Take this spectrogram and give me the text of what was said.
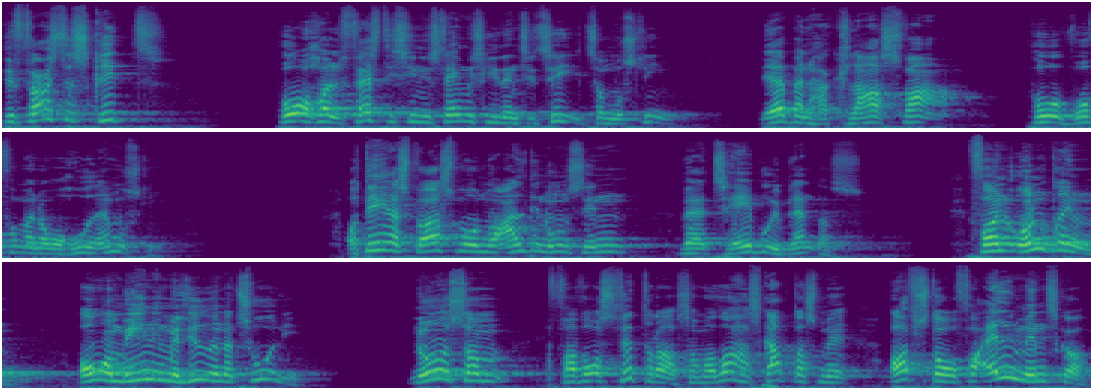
Det første skridt på at holde fast i sin islamiske identitet som muslim, det er, at man har klare svar på, hvorfor man overhovedet er muslim. Og det her spørgsmål må aldrig nogensinde være tabu iblandt os. For en undring over mening med livet er naturlig. Noget, som fra vores fædre, som Allah har skabt os med, opstår for alle mennesker,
